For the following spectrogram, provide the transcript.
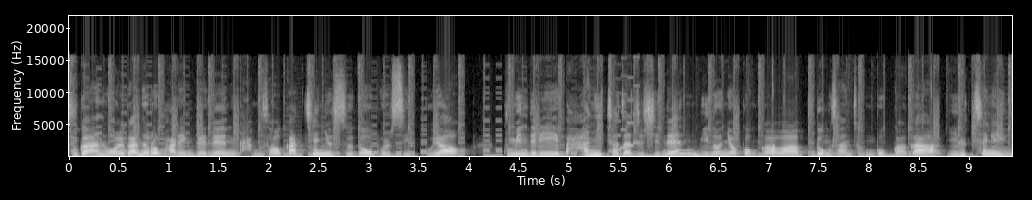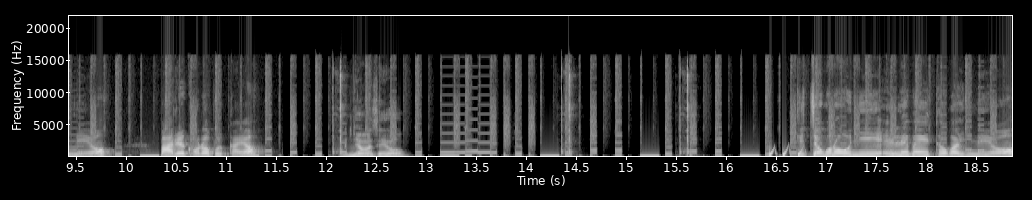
주간 월간으로 발행되는 강서 까치 뉴스도 볼 수 있고요. 구민들이 많이 찾아주시는 민원여건과와 부동산 정보과가 1층에 있네요. 말을 걸어볼까요? 안녕하세요. 뒤쪽으로 오니 엘리베이터가 있네요.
